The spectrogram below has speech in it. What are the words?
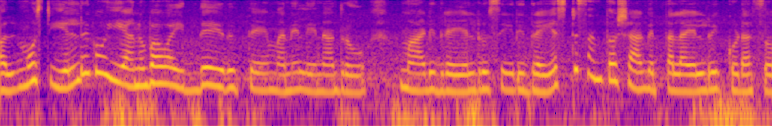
ಆಲ್ಮೋಸ್ಟ್ ಎಲ್ರಿಗೂ ಈ ಅನುಭವ ಇದ್ದೇ ಇರುತ್ತೆ, ಮನೇಲಿ ಏನಾದರೂ ಮಾಡಿದರೆ ಎಲ್ಲರೂ ಸೇರಿದರೆ, ಎಷ್ಟು ಸಂತೋಷ ಆಗುತ್ತಲ್ಲ ಎಲ್ರಿಗೂ ಕೂಡ ಸೊ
